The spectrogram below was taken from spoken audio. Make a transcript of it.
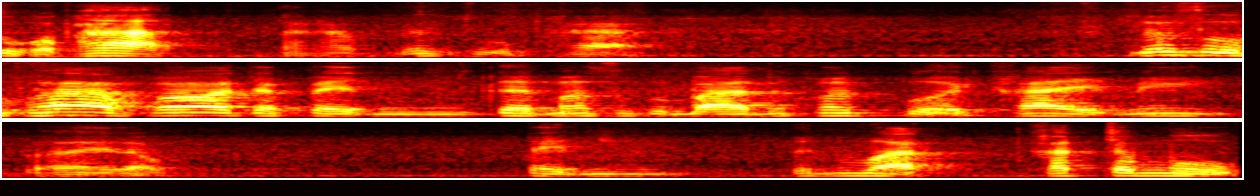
สุขภาพนะครับ เรื่องสุขภาพ เรื่องสุขภาพก็จะเป็นเกิดมาสุขบาลไม่ค่อยป่วยไข้ไม่อะไรหรอกเป็นเป็นหวัดคัดจมูก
